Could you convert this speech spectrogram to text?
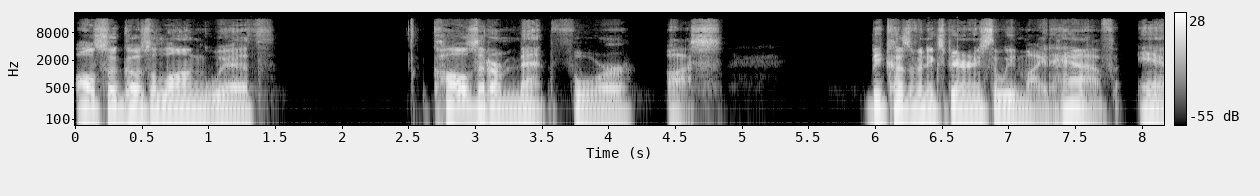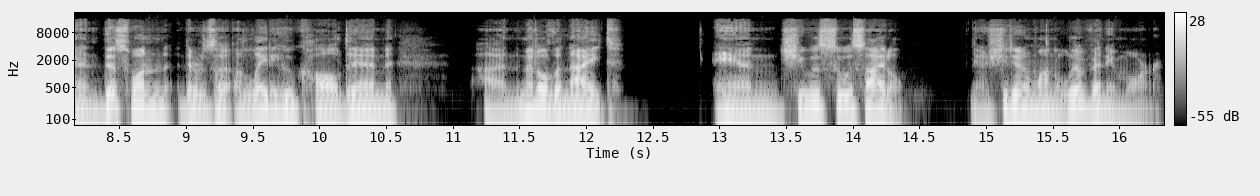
also goes along with calls that are meant for us because of an experience that we might have. And this one, there was a, a lady who called in uh, in the middle of the night and she was suicidal. You know, she didn't want to live anymore.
